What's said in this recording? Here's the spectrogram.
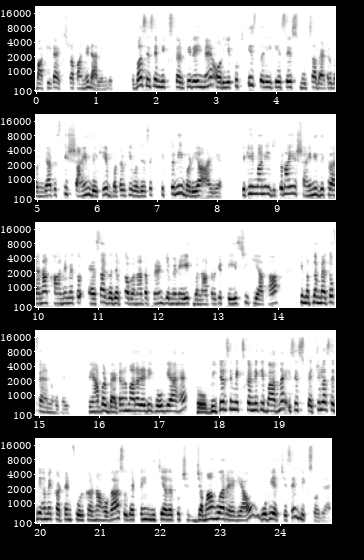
बाकी का एक्स्ट्रा पानी डालेंगे। तो बस इसे मिक्स करती रही मैं और ये कुछ इस तरीके से स्मूथ सा बैटर बन गया। आप इसकी शाइन देखिए बटर की वजह से कितनी बढ़िया आई है। यकीन मानिए, जितना ये शाइनी दिख रहा है ना खाने में तो ऐसा गजब का बना था फ्रेंड जब मैंने एक बना करके टेस्ट ही किया था कि मतलब मैं तो फ़ैन हो गई। तो यहाँ पर बैटर हमारा रेडी हो गया है। तो बीटर से मिक्स करने के बाद ना, इसे स्पेचुला से भी हमें कट एंड फोल्ड करना होगा सो देट कहीं नीचे अगर कुछ जमा हुआ रह गया हो, वो भी अच्छे से मिक्स हो जाए।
